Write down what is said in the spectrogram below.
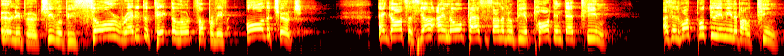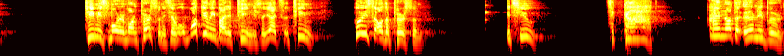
early bird. She will be so ready to take the Lord's Supper with all the church. And God says, Yeah, I know Pastor Sana will be a part in that team. I said, What, what do you mean about team? Team is more than one person. He said, well, What do you mean by the team? He said, Yeah, it's a team. Who is the other person? It's you. I said, God, I'm not an early bird.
